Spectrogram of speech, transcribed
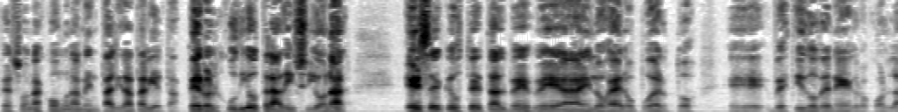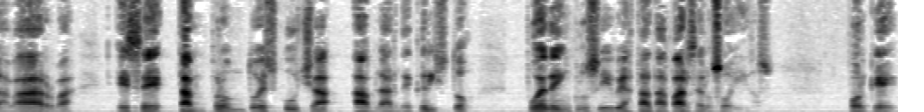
personas con una mentalidad abierta, pero el judío tradicional, ese que usted tal vez vea en los aeropuertos eh, vestido de negro con la barba, ese tan pronto escucha hablar de Cristo, puede inclusive hasta taparse los oídos, porque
